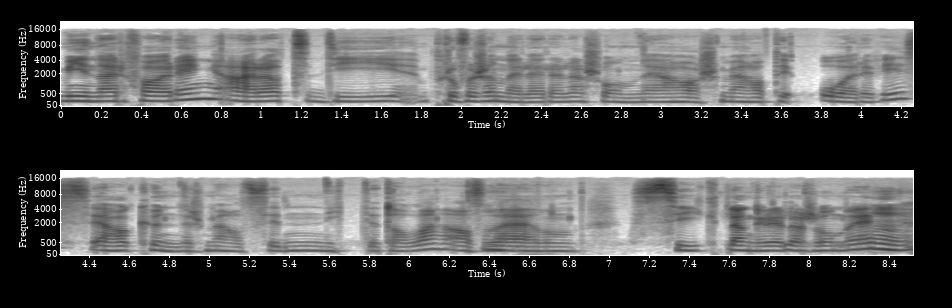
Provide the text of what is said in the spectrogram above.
min erfaring er at de profesjonelle relasjonene jeg har som jeg har hatt i årevis Jeg har kunder som jeg har hatt siden 90-tallet. Altså det er sånn sykt lange relasjoner Mm.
